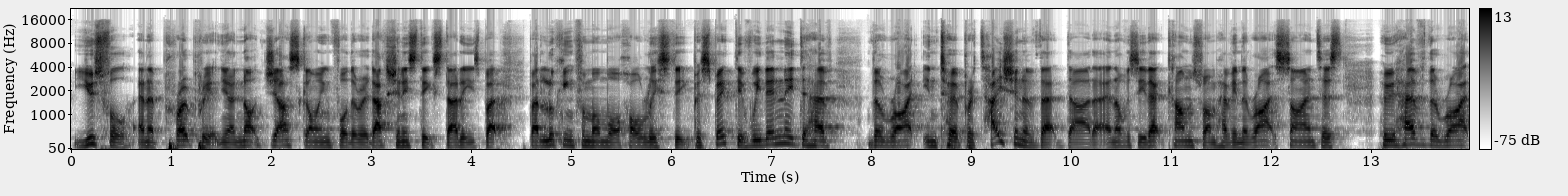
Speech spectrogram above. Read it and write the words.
useful and appropriate, you know, not just going for the reductionistic studies, but, but looking from a more holistic perspective. We then need to have the right interpretation of that data. And obviously that comes from having the right scientists who have the right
